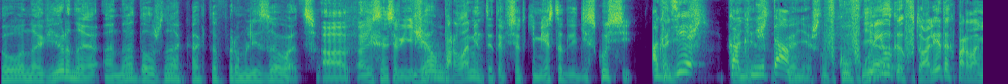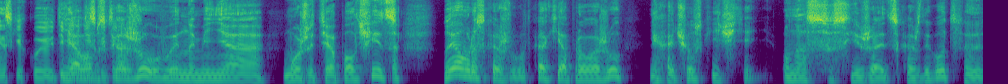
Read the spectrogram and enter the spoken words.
то, наверное, она должна как-то формализоваться. А, Александр Сергеевич, Я парламент это все-таки место для дискуссий. А где, Конечно, как конечно, не там? Конечно. В, в Я- курилках, в туалетах парламентских Я вам скажу, вы на меня можете ополчиться, но я вам расскажу, вот как я провожу лихачевские чтения. У нас съезжается каждый год, э,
